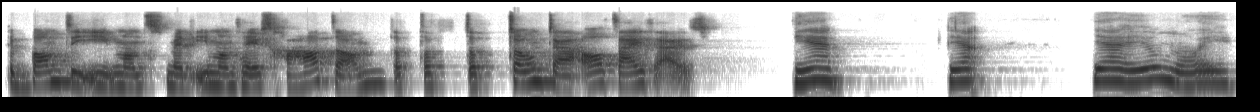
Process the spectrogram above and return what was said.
de band die iemand met iemand heeft gehad dan, dat, dat, dat toont daar altijd uit. Ja, ja. Ja, heel mooi.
